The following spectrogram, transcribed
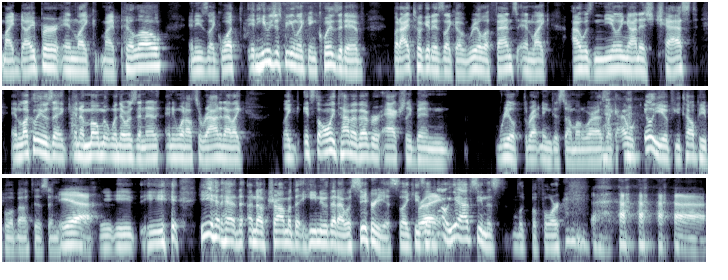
my diaper in like my pillow, and he's like, "What?" And he was just being like inquisitive, but I took it as like a real offense, and like I was kneeling on his chest, and luckily it was like in a moment when there wasn't anyone else around, and I like like it's the only time I've ever actually been real threatening to someone where I was like, "I will kill you if you tell people about this," and yeah. he he he he had had enough trauma that he knew that I was serious. Like he's Right. like, oh yeah, I've seen this look before.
